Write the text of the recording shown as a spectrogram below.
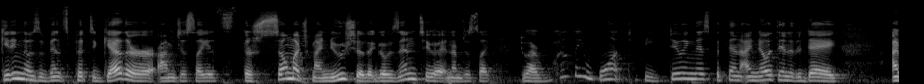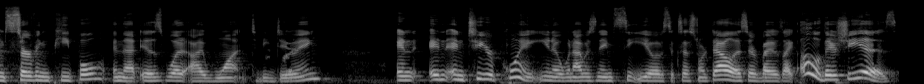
getting those events put together i'm just like it's there's so much minutia that goes into it and i'm just like do i really want to be doing this but then i know at the end of the day i'm serving people and that is what i want to be doing and and, and to your point you know when i was named ceo of success north dallas everybody was like oh there she is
